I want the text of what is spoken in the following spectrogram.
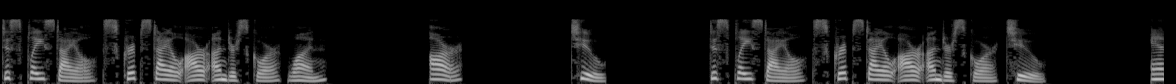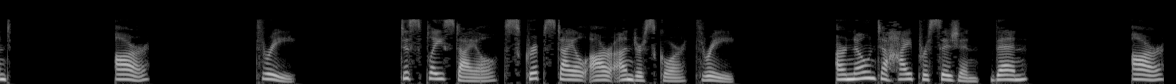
display style script style R underscore 1 R 2 display style script style R underscore 2 and R 3 display style script style R underscore 3 are known to high precision, then R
